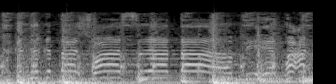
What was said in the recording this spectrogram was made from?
धगधगता श्वास आता बेभान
